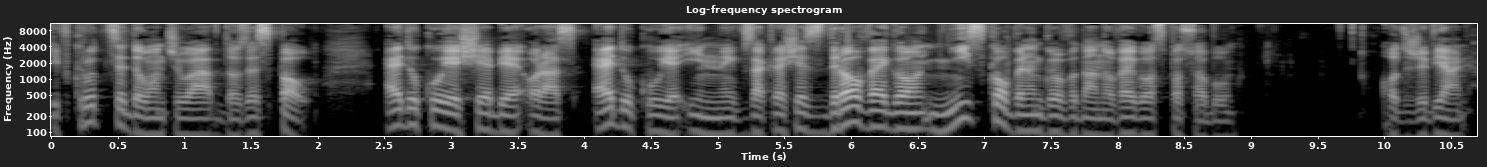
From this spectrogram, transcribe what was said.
i wkrótce dołączyła do zespołu. Edukuje siebie oraz edukuje innych w zakresie zdrowego, niskowęglowodanowego sposobu odżywiania.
